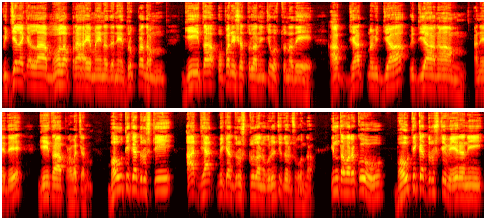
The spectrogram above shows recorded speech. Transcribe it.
విద్యలకెల్లా మూలప్రాయమైనదనే దృక్పథం గీత ఉపనిషత్తుల నుంచి వస్తున్నదే. ఆధ్యాత్మ విద్య విద్యానాం అనేదే గీతా ప్రవచనం. భౌతిక దృష్టి ఆధ్యాత్మిక దృష్టులను గురించి తెలుసుకుందాం. ఇంతవరకు భౌతిక దృష్టి వేరని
